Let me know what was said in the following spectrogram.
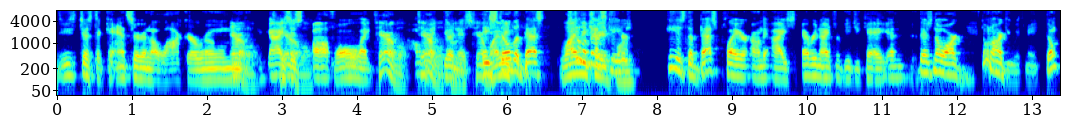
he's just a cancer in the locker room. Terrible. The guy's terrible. just awful. Like terrible. Oh terrible. my goodness. Terrible. He's still we, the best. Why still we the best skater. He is the best player on the ice every night for VGK, and there's no argue. Don't argue with me. Don't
